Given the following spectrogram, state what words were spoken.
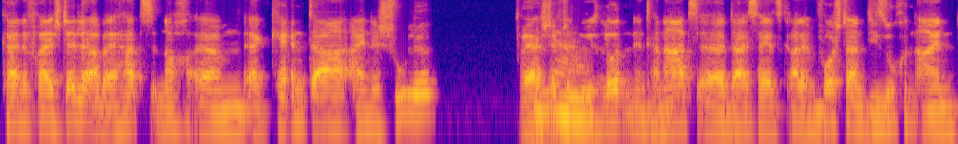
keine freie Stelle, aber er hat noch, ähm, er kennt da eine Schule, äh, Stiftung ja. Ein Internat, äh, da ist er jetzt gerade im Vorstand, die suchen einen,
